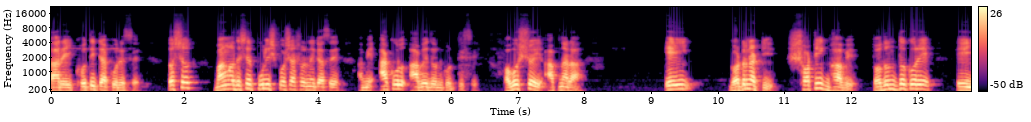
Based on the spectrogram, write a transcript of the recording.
তার এই ক্ষতিটা করেছে। দর্শক, বাংলাদেশের পুলিশ প্রশাসনের কাছে আমি আকুল আবেদন করতেছি। অবশ্যই আপনারা এই ঘটনাটি সঠিকভাবে তদন্ত করে এই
